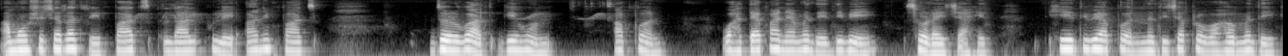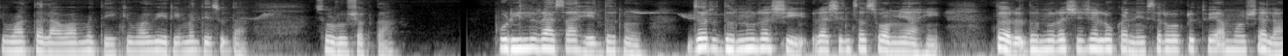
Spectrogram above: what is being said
अमावश्याच्या रात्री पाच लाल फुले आणि पाच जळवात घेऊन आपण वाहत्या पाण्यामध्ये दिवे सोडायचे आहेत. हे दिवे आपण नदीच्या प्रवाहामध्ये किंवा तलावामध्ये किंवा विहिरीमध्ये सुद्धा सोडू शकता. पुढील रास आहे धनु. जर धनुराशी राशींचा स्वामी आहे तर धनुराशीच्या लोकांनी सर्व पृथ्वी अमावश्याला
